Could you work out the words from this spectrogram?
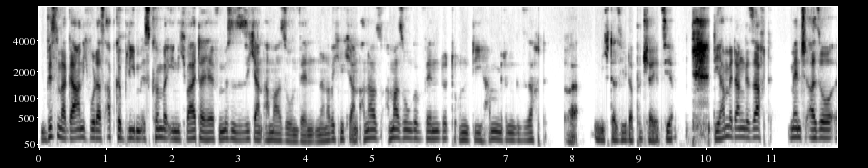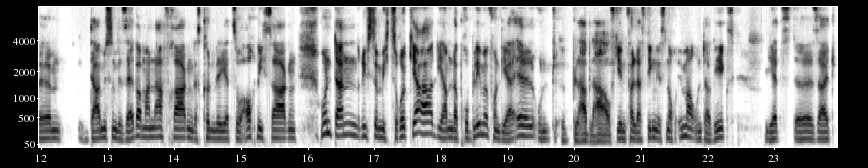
wissen wir gar nicht, wo das abgeblieben ist, können wir Ihnen nicht weiterhelfen, müssen Sie sich an Amazon wenden. Dann habe ich mich an Amazon gewendet und die haben mir dann gesagt, äh, nicht, dass ich wieder Pütcher jetzt hier, die haben mir dann gesagt, Mensch, also ähm, da müssen wir selber mal nachfragen, das können wir jetzt so auch nicht sagen. Und dann riefst du mich zurück, ja, die haben da Probleme von DHL und äh, bla bla. Auf jeden Fall, das Ding ist noch immer unterwegs. Jetzt äh, seit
